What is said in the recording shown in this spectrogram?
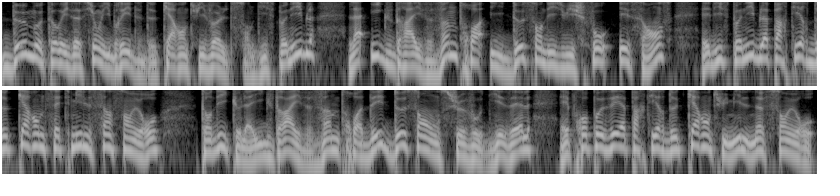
Deux motorisations hybrides de 48 volts sont disponibles. La X-Drive 23i 218 chevaux essence est disponible à partir de 47 500 euros tandis que la X-Drive 23D 211 chevaux diesel est proposée à partir de 48 900 euros.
